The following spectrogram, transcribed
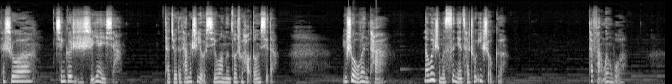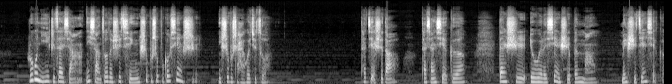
他说，新歌只是实验一下，他觉得他们是有希望能做出好东西的。于是我问他，那为什么四年才出一首歌？他反问我，如果你一直在想你想做的事情是不是不够现实，你是不是还会去做？他解释道。他想写歌，但是又为了现实奔忙，没时间写歌。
